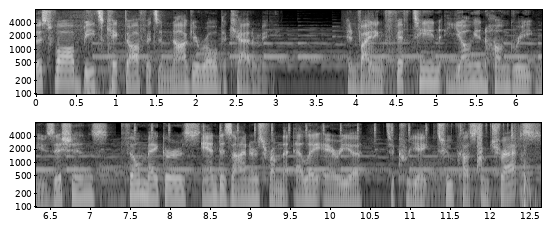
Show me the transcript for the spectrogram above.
This fall, Beats kicked off its inaugural Academy, inviting 15 young and hungry musicians, filmmakers, and designers from the LA area to create two custom tracks,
